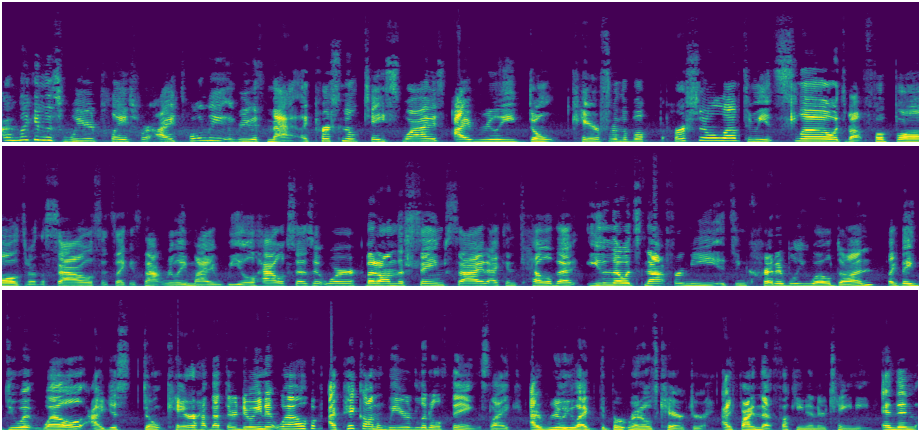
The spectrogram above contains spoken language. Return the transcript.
I'm like in this weird place where I totally agree with Matt. Like personal taste wise, I really don't care for the book. Personal love, to me, it's slow. It's about football. It's about the South. It's like it's not really my wheelhouse, as it were. But on the same side, I can tell that even though it's not for me, it's incredibly well done. Like they do it well. I just don't care how, that they're doing it well. I pick on weird little things. Like I really like the Burt Reynolds character. I find that fucking entertaining. And then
